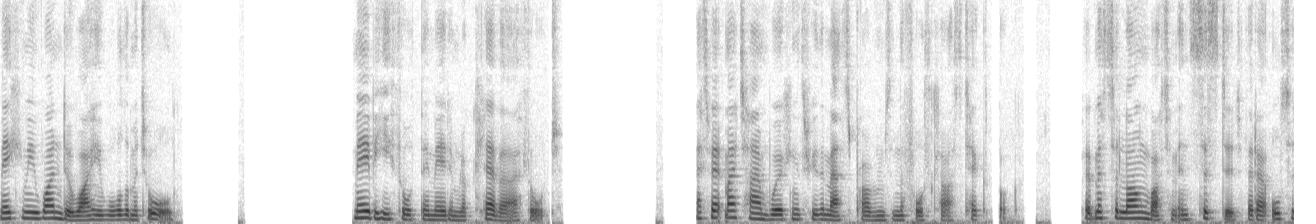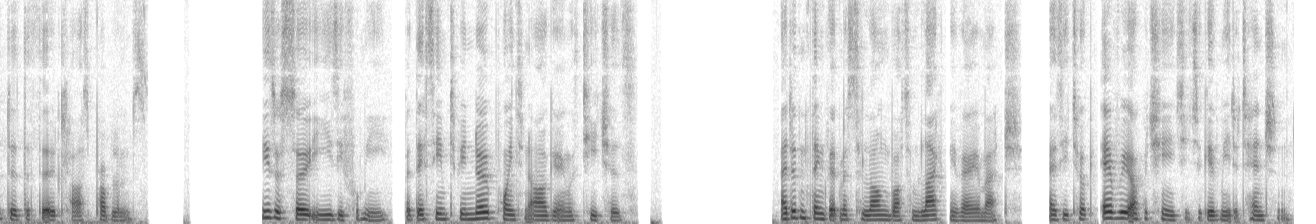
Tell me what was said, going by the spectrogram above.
making me wonder why he wore them at all. Maybe he thought they made him look clever, I thought. I spent my time working through the maths problems in the fourth class textbook, but Mr. Longbottom insisted that I also did the third class problems. These were so easy for me, but there seemed to be no point in arguing with teachers. I didn't think that Mr. Longbottom liked me very much, as he took every opportunity to give me detention.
